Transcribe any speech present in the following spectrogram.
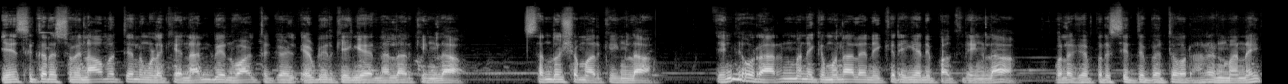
இயேசு கிறிஸ்துவின் நாமத்தில் உங்களுக்கு என் அன்பின் வாழ்த்துக்கள். எப்படி இருக்கீங்க? நல்லா இருக்கீங்களா? சந்தோஷமா இருக்கீங்களா? எங்க ஒரு அரண்மனைக்கு முன்னால நிற்கிறீங்கன்னு பாக்குறீங்களா? உலக பிரசித்தி பெற்ற ஒரு அரண்மனை.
